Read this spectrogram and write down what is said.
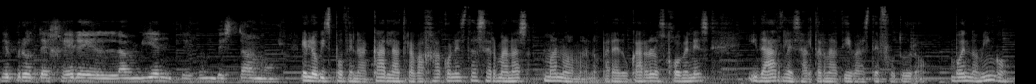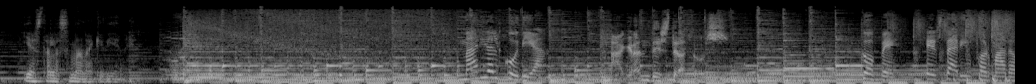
de proteger el ambiente donde estamos. El obispo de Nacala trabaja con estas hermanas mano a mano para educar a los jóvenes y darles alternativas de futuro. Buen domingo y hasta la semana que viene. Mario Alcudia. A grandes trazos. Cope, estar informado.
